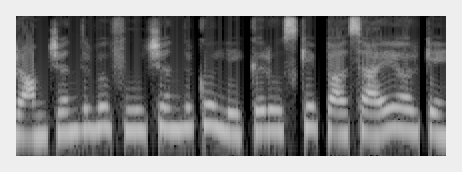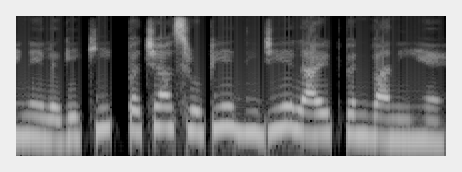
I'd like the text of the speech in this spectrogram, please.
रामचंद्र व फूलचंद्र को लेकर उसके पास आए और कहने लगे कि, पचास रुपये दीजिए, लाइट बनवानी है।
